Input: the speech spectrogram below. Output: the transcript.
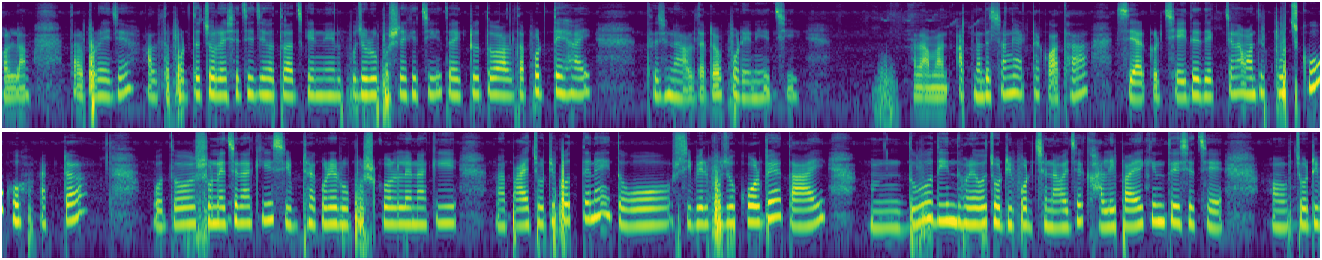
করলাম। তারপরে এই যে আলতা পড়তে চলে এসেছি, যেহেতু আজকে নীল পুজোর উপোস রেখেছি, তো একটু তো আলতা পড়তে হয়, তো জন্য আলতাটাও পরে নিয়েছি। আর আমার আপনাদের সঙ্গে একটা কথা শেয়ার করছি। এই যে দেখছেন আমাদের পুচকু একটা, ও তো শুনেছে নাকি শিব ঠাকুরের উপোস করলে নাকি পায়ে চটি পড়তে নেই, তো ও শিবের পুজো করবে, তাই দুদিন ধরে ও চটি পড়ছে না। ওই যে খালি পায়ে কিন্তু এসেছে। চটি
